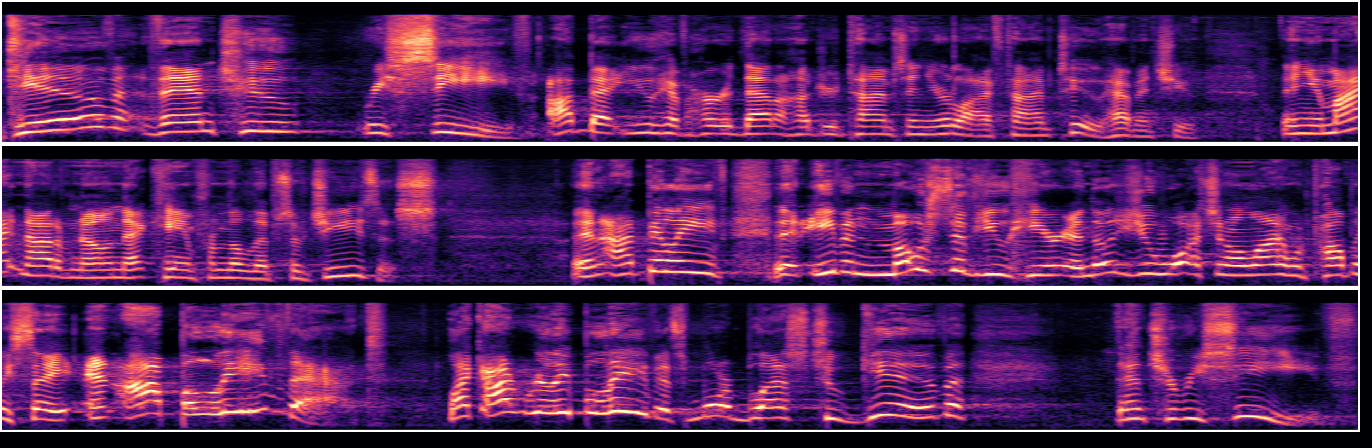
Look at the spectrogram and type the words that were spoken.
give than to receive. I bet you have heard that a hundred times in your lifetime too, haven't you? And you might not have known that came from the lips of Jesus. And I believe that even most of you here and those of you watching online would probably say, and I believe that. Like, I really believe it's more blessed to give than to receive.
